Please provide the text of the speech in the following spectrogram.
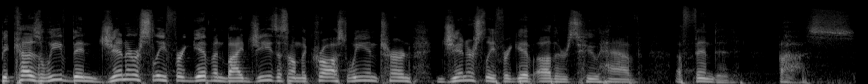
because we've been generously forgiven by Jesus on the cross, we in turn generously forgive others who have offended us.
